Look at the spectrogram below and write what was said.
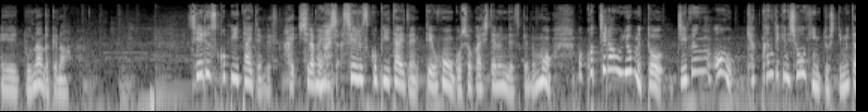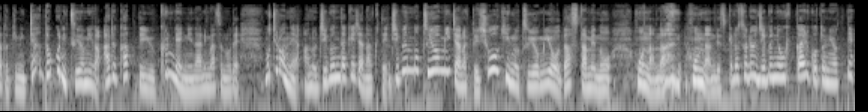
えっ、ー、となんだっけな。セールスコピー大全です。はい、調べました。セールスコピー大全っていう本をご紹介してるんですけども、ま、こちらを読むと自分を客観的に商品として見たときに、じゃあどこに強みがあるかっていう訓練になりますので、もちろんね、あの自分だけじゃなくて、自分の強みじゃなくて商品の強みを出すための本なんだ 本なんですけど、それを自分に置き換えることによって、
